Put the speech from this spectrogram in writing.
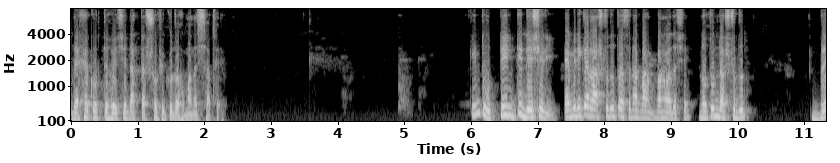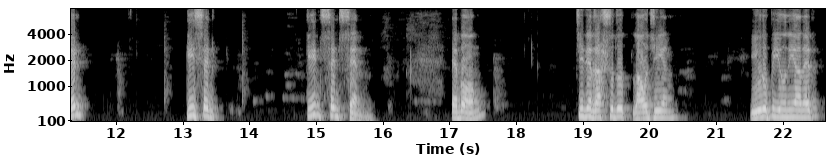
দেখা করতে হয়েছে ডাক্তার শফিকুর রহমানের সাথে। কিন্তু তিনটি দেশেরই, আমেরিকার রাষ্ট্রদূত আছে না বাংলাদেশে, নতুন রাষ্ট্রদূত, ব্রেন্ট ক্রিসেন ক্রিনসেনসেন এবং চীনের রাষ্ট্রদূত লাওজিয়াং ইউরোপীয় ইউনিয়নের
